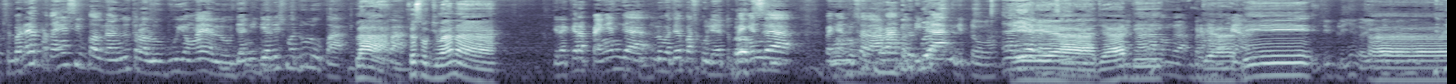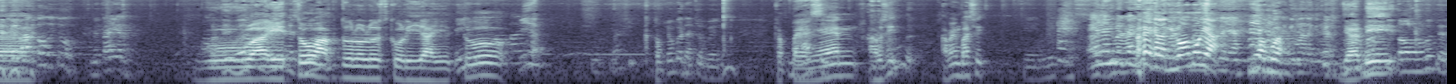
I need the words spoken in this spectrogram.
Sebenarnya pertanyaan simpel dan lu terlalu buyong aja lu. Jangan idealisme dulu, Pak. Pak. Lah, terus bagaimana? Kira-kira pengen nggak? Lu maksudnya pas kuliah tuh pengen nggak? Pengen selarang atau tidak gitu. Ah, iya, Iya, jadi jadi Jadi belinya nggak eh gua itu waktu lulus kuliah itu Iya. Coba dah cobain. kepengen apa sih? Apa yang basi? Eh. Eh lagi ngomong ya? Lupa gua. Gimana, gimana? Jadi ya.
